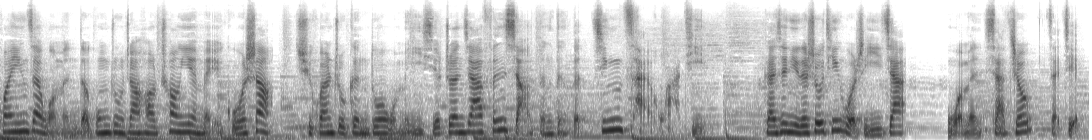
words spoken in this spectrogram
欢迎在我们的公众账号“创业美国”上去关注更多我们一些专家分享等等的精彩话题。感谢你的收听，我是宜佳，我们下周再见。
